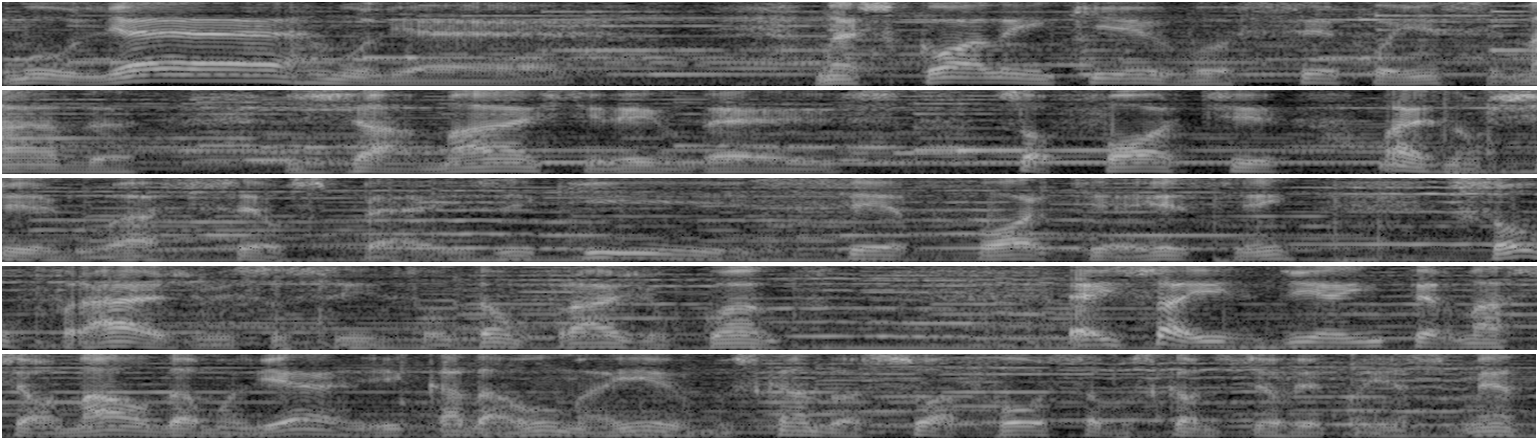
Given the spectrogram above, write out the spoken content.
Mulher, mulher. Na escola em que você foi ensinada, jamais tirei um 10. Sou forte, mas não chego a seus pés. E que ser forte é esse, hein? Sou frágil, isso sim, sou tão frágil quanto. É isso aí, Dia Internacional da Mulher e cada uma aí buscando a sua força, buscando seu reconhecimento,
